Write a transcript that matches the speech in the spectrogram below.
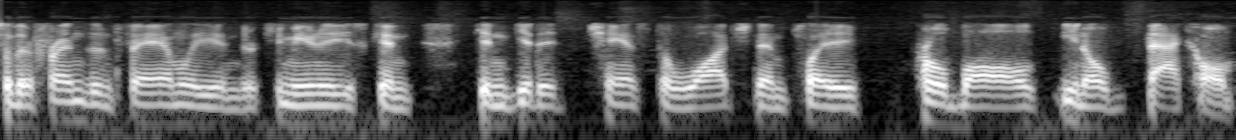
so their friends and family and their communities can can get a chance to watch them play pro ball, you know, back home.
